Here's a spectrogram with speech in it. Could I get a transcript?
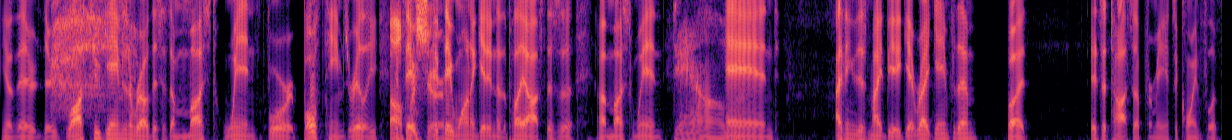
You know, they're they've lost two games in a row. This is a must win for both teams, really. Oh, if they, for sure. If they want to get into the playoffs, this is a, a must win. Damn. And I think this might be a get right game for them, but it's a toss up for me. It's a coin flip.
